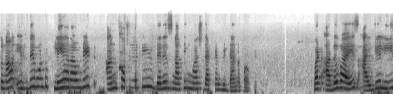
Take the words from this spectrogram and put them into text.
So now, if they want to play around it, unfortunately, there is nothing much that can be done about it but otherwise ideally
